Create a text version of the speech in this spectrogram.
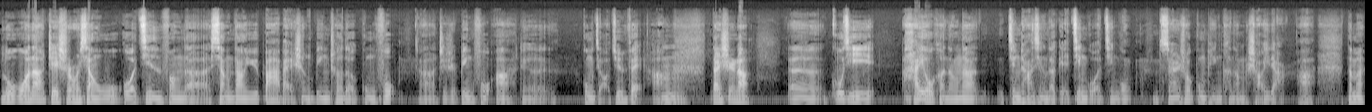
鲁国呢，这时候向吴国进奉的相当于八百乘兵车的贡赋啊，这是兵赋啊，这个共缴军费啊。嗯，但是呢，嗯，估计还有可能呢，经常性的给晋国进贡。虽然说贡品可能少一点啊，那么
